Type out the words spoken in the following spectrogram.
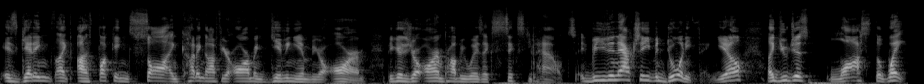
is getting like a fucking saw and cutting off your arm and giving him your arm because your arm probably weighs like 60 pounds, but you didn't actually even do anything. You know, like you just lost the weight.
